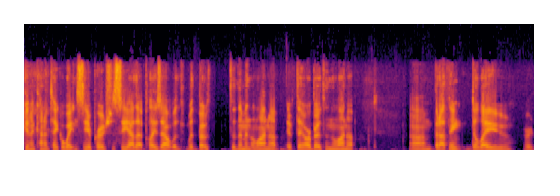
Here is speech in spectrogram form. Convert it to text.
gonna kind of take a wait and see approach to see how that plays out with with both of them in the lineup if they are both in the lineup. Um, but I think De Leeuw or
